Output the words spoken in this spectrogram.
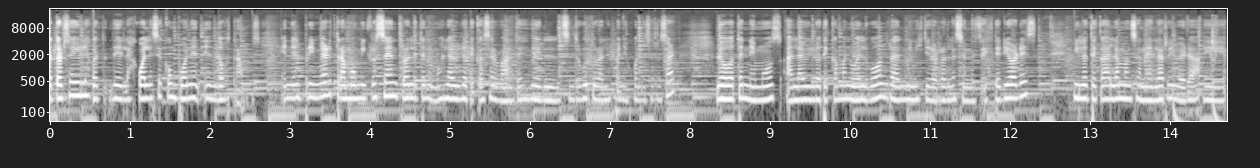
14 bibliotecas de las cuales se componen en dos tramos. En el primer tramo microcentro le tenemos la Biblioteca Cervantes del Centro Cultural España Juan de Salazar, luego tenemos a la Biblioteca Manuel Gondra del Ministerio de Relaciones Exteriores, Biblioteca de la Manzana de la Ribera eh,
